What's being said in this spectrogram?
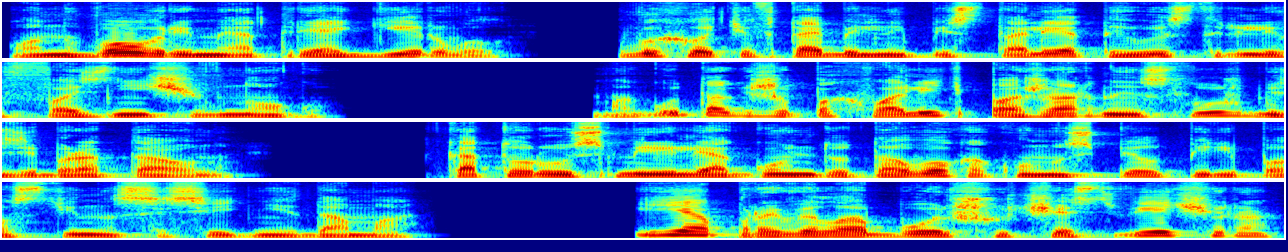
Он вовремя отреагировал, выхватив табельный пистолет и выстрелив возничий в ногу. Могу также похвалить пожарные службы Зебратауна, которые усмирили огонь до того, как он успел переползти на соседние дома. Я провела большую часть вечера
